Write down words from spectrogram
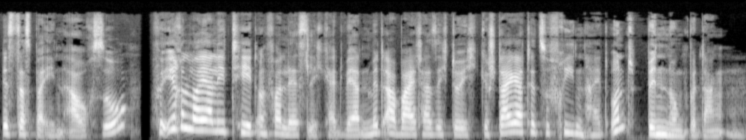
Ist das bei Ihnen auch so? Für ihre Loyalität und Verlässlichkeit werden Mitarbeiter sich durch gesteigerte Zufriedenheit und Bindung bedanken.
